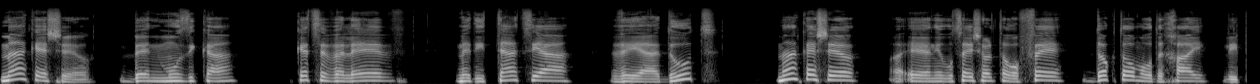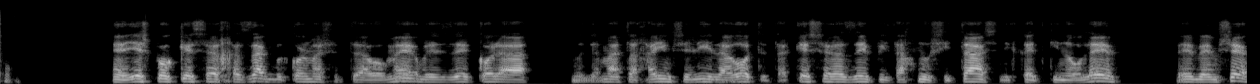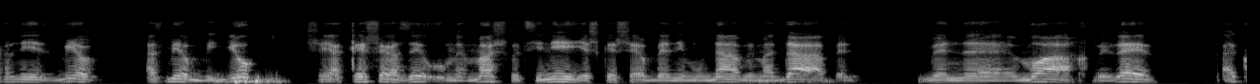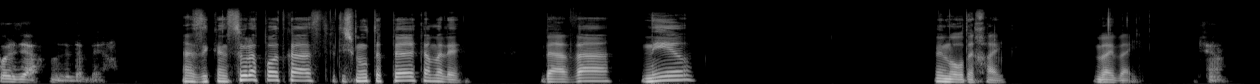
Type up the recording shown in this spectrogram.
מה הקשר בין מוזיקה, קצב הלב, מדיטציה ויהדות? מה הקשר? אה, אני רוצה לשאול את הרופא, דוקטור מרדכי ליפו. אה, יש פה קשר חזק בכל מה שאתה אומר, וזה כל מגמת החיים שלי להראות את הקשר הזה. פיתחנו שיטה שנקראת כינור לב, ובהמשך אני אסביר, אסביר בדיוק שהקשר הזה הוא ממש רציני, יש קשר בין אמונה ומדע, בין, בין uh, מוח ולב, על כל זה אנחנו נדבר. אז היכנסו לפודקאסט ותשמעו את הפרק המלא. באהבה, ניר ומרדכי. ביי ביי. שלום.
